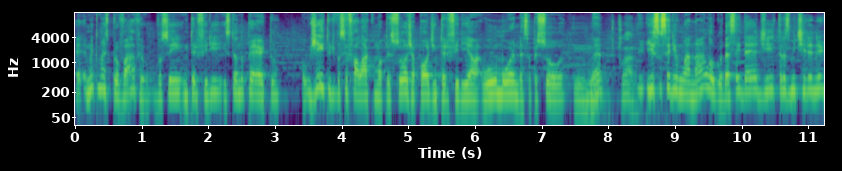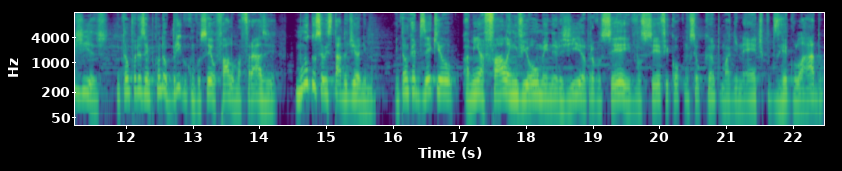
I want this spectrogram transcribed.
é, é muito mais provável você interferir estando perto. O jeito de você falar com uma pessoa já pode interferir o humor dessa pessoa, Uhum, né? Claro. Isso seria um análogo dessa ideia de transmitir energias. Então, por exemplo, quando eu brigo com você, eu falo uma frase, muda o seu estado de ânimo. Então quer dizer que eu, a minha fala enviou uma energia para você e você ficou com seu campo magnético desregulado.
